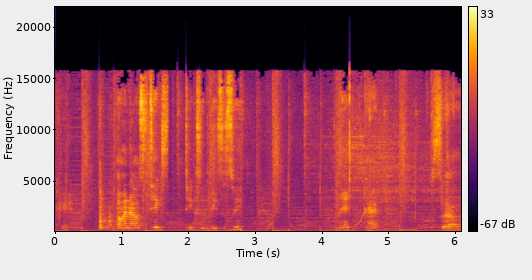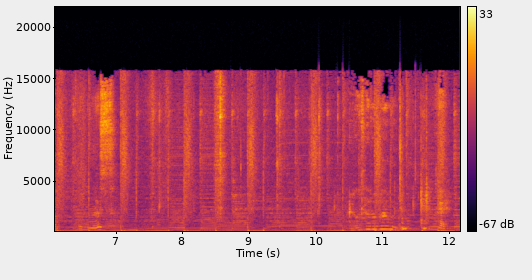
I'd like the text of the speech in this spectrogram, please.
Okay. Oh, and I also take, take some basil sweet. Right, okay. So, open this. I have a problem. Okay.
